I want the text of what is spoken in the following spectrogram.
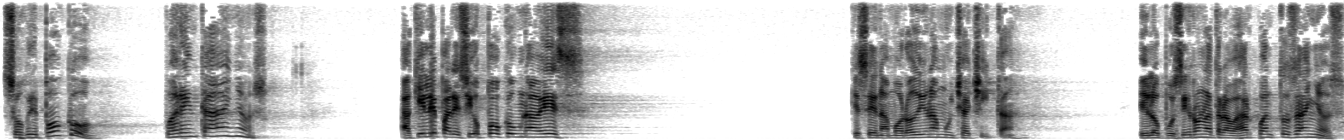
Sobre poco. 40 años. ¿A quién le pareció poco una vez que se enamoró de una muchachita y lo pusieron a trabajar cuántos años?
